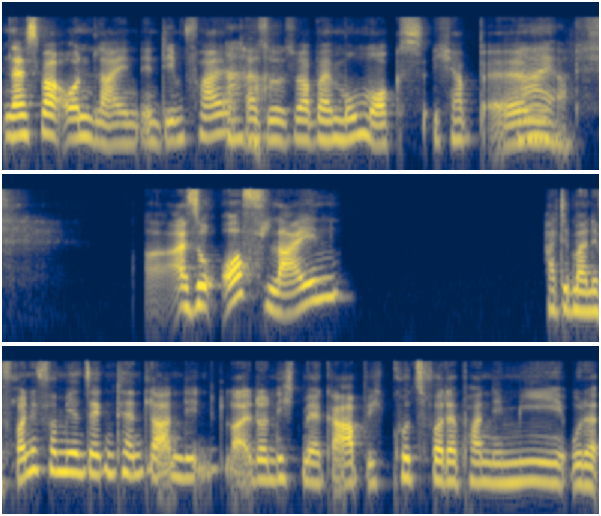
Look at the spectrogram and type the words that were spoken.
na, es war online in dem Fall, Aha. also es war bei Momox. Ich habe, ähm, ah ja. also offline hatte meine Freundin von mir einen Secondhand-Laden, den leider nicht mehr gab. Ich kurz vor der Pandemie oder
